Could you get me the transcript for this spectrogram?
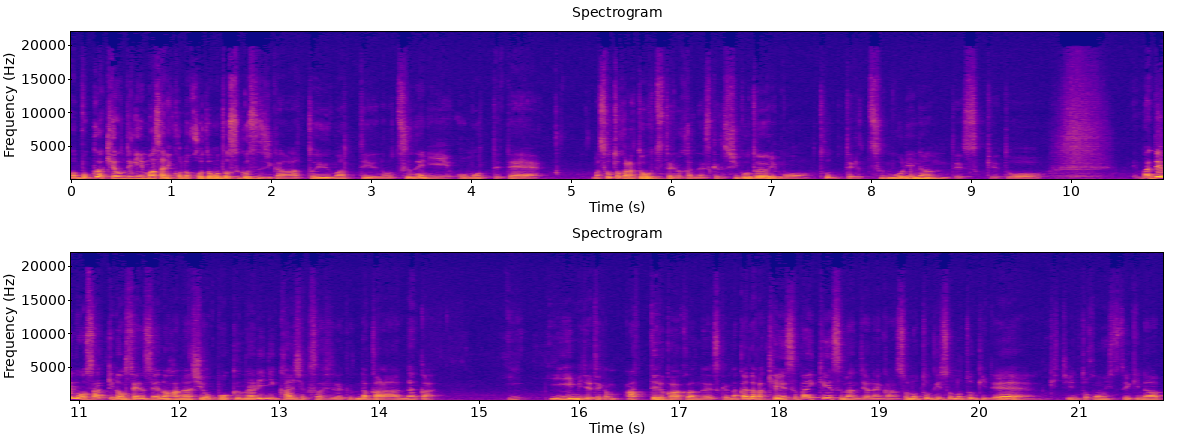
あ、僕は基本的にまさにこの子供と過ごす時間あっという間っていうのを常に思ってて、まあ、外からどう映ってるか分かんないですけど仕事よりも取ってるつもりなんですけど。まあ、でもさっきの先生の話を僕なりに解釈させていただく。だからなんかいいい意味でというか合ってるか分かんないですけどなんかだからケースバイケースなんじゃないかな。その時その時できちんと本質的な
